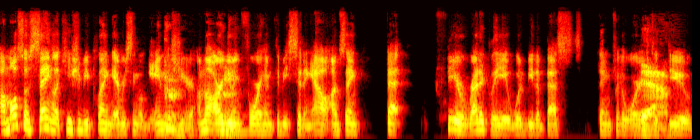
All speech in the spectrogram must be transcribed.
I'm also saying like he should be playing every single game this year. I'm not arguing Hmm. for him to be sitting out. I'm saying that theoretically it would be the best thing for the Warriors Yeah. to do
